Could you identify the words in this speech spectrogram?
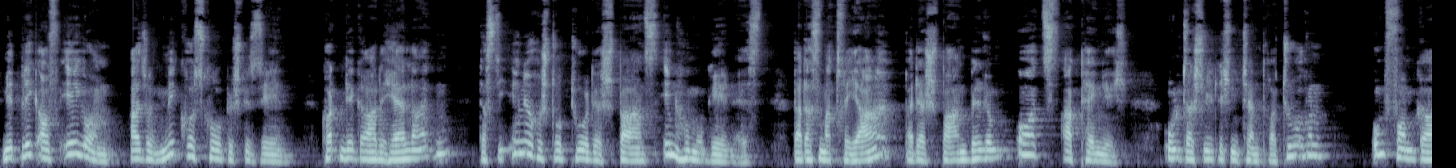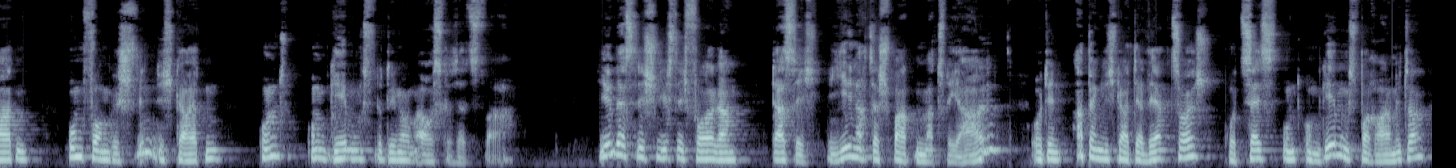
Mit Blick auf Egon, also mikroskopisch gesehen, konnten wir gerade herleiten, dass die innere Struktur des Spans inhomogen ist, da das Material bei der Spanbildung ortsabhängig unterschiedlichen Temperaturen, Umformgraden, Umformgeschwindigkeiten und Umgebungsbedingungen ausgesetzt war. Hier lässt sich schließlich folgern, dass sich je nach zersparten Material und in Abhängigkeit der Werkzeug-, Prozess- und Umgebungsparameter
